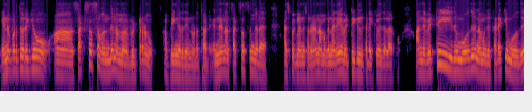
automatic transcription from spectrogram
என்னை பொறுத்த வரைக்கும் சக்சஸை வந்து நம்ம விட்டுறணும் அப்படிங்கிறது என்னோட தாட் என்னென்ன சக்சஸ்ங்கிற ஆஸ்பெக்ட்ல என்ன சொன்னேன்னா நமக்கு நிறைய வெற்றிகள் கிடைக்கும் இதெல்லாம் இருக்கும். அந்த வெற்றி இது போது நமக்கு கிடைக்கும் போது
